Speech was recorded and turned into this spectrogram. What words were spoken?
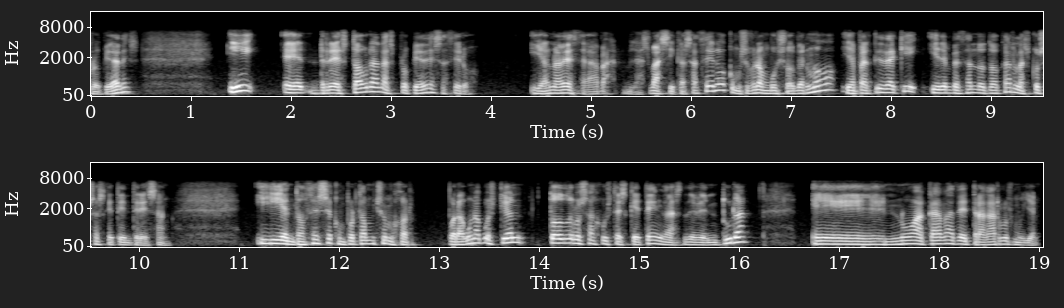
propiedades, y eh, restaura las propiedades a cero. Y a una vez las básicas a cero, como si fuera un nuevo, y a partir de aquí ir empezando a tocar las cosas que te interesan. Y entonces se comporta mucho mejor. Por alguna cuestión, todos los ajustes que tengas de Ventura eh, no acaba de tragarlos muy bien.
